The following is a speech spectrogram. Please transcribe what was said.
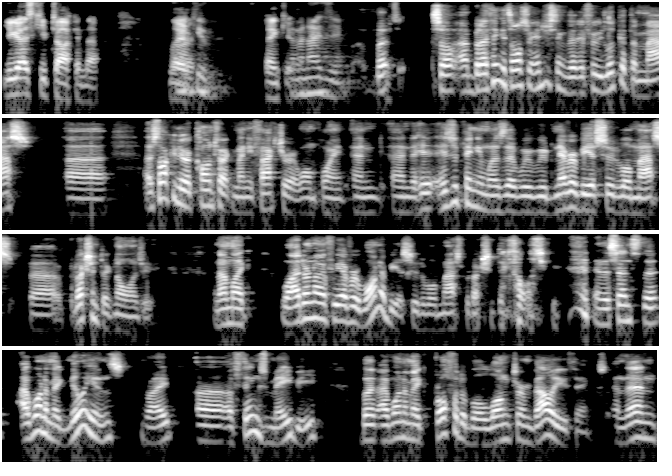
you guys keep talking though. Later. Thank you. Thank you. Have a nice day. but so, uh, but I think it's also interesting that if we look at the mass, uh, I was talking to a contract manufacturer at one point, and and his opinion was that we would never be a suitable mass uh, production technology, and I'm like, well, I don't know if we ever want to be a suitable mass production technology in the sense that I want to make millions, right, uh, of things maybe, but I want to make profitable long-term value things. And then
